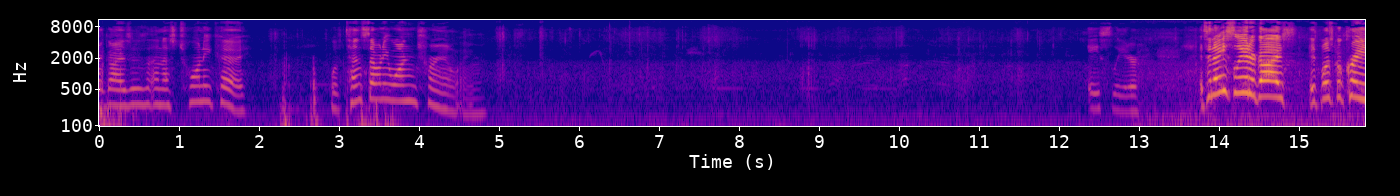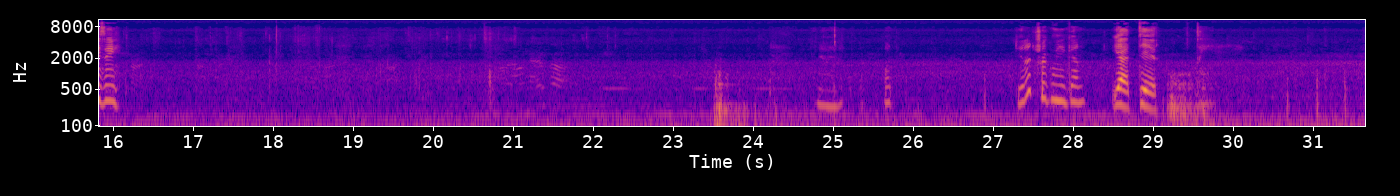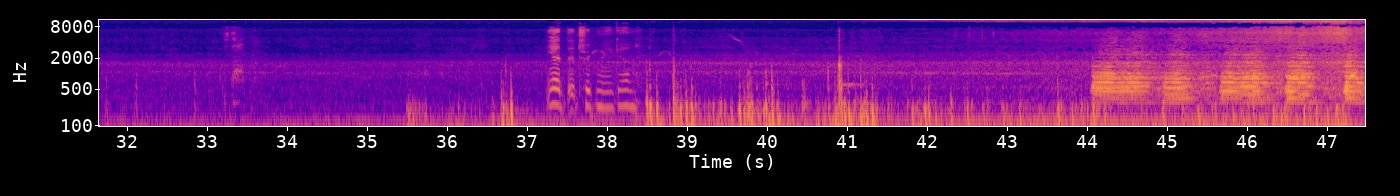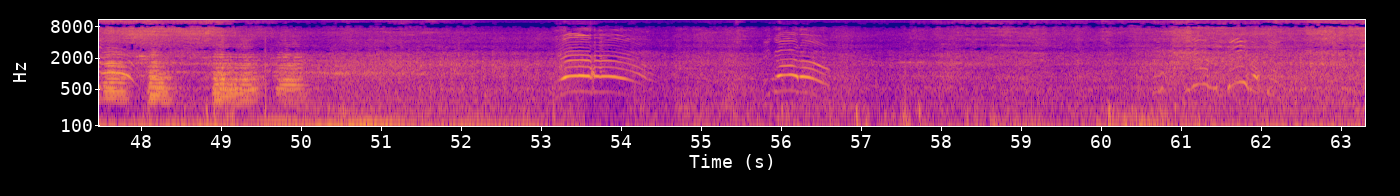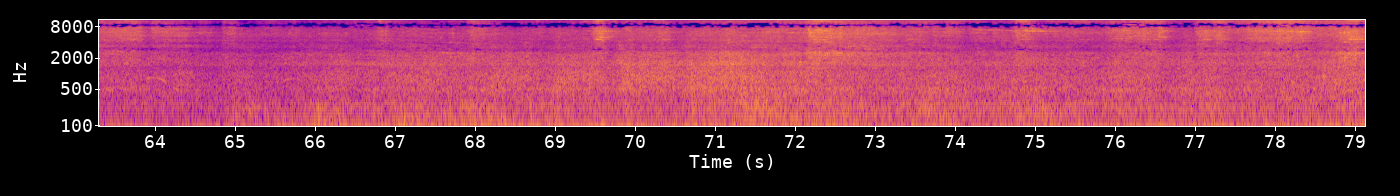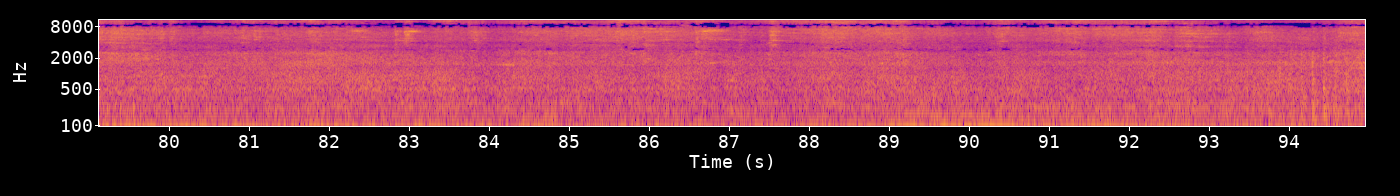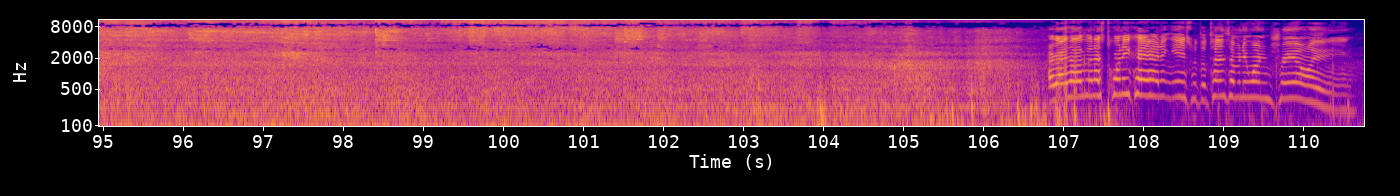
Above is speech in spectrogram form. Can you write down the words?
Alright guys, this is NS 20K with 1071 trailing. Ace leader. It's an ace leader, guys. It's supposed to go crazy. What? Did it trick me again? Yeah, it did. Yeah, it tricked me again. That's 20k heading east with the 1071 trailing.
